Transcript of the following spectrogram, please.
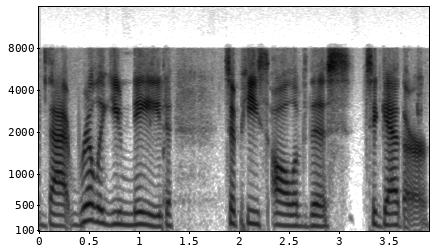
that really you need to piece all of this together.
